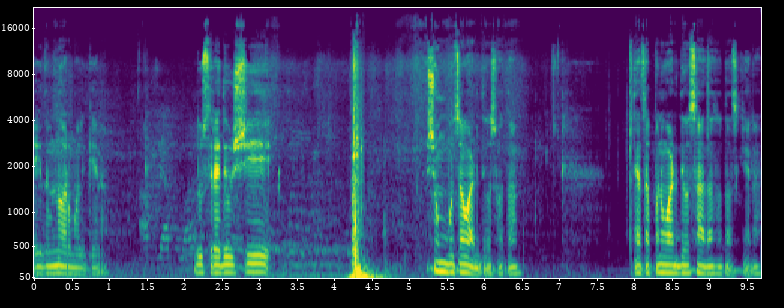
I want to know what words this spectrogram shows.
एकदम नॉर्मल केला. दुसऱ्या दिवशी शंभूचा वाढदिवस होता. त्याचा पण वाढदिवस साधाच होताच केला.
